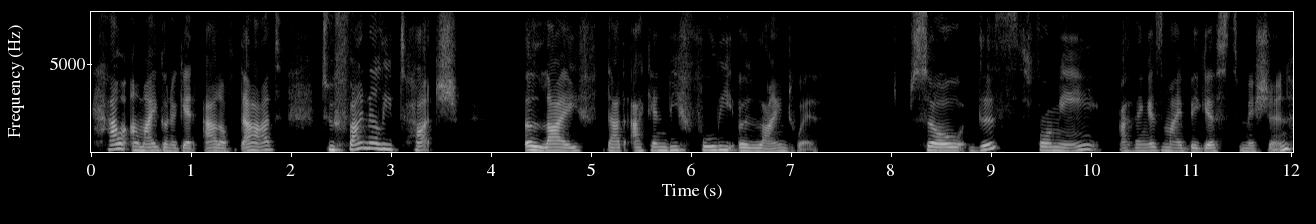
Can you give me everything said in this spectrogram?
how am I going to get out of that to finally touch a life that I can be fully aligned with? So, this for me, I think is my biggest mission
